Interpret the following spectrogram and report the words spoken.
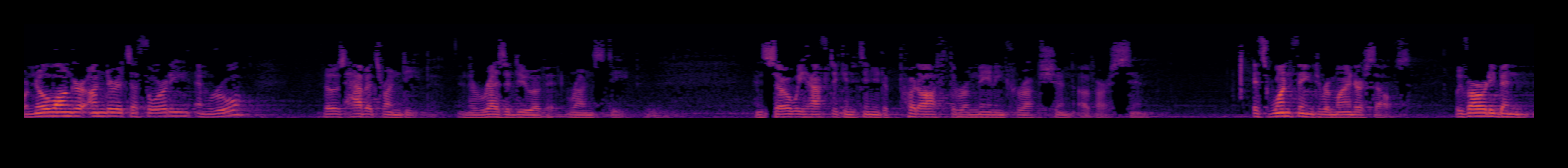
we're no longer under its authority and rule, those habits run deep, and the residue of it runs deep. And so we have to continue to put off the remaining corruption of our sin. It's one thing to remind ourselves we've already been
